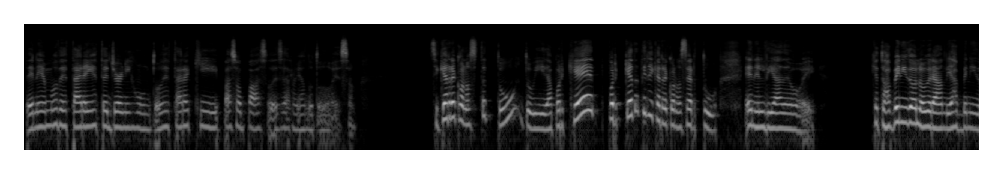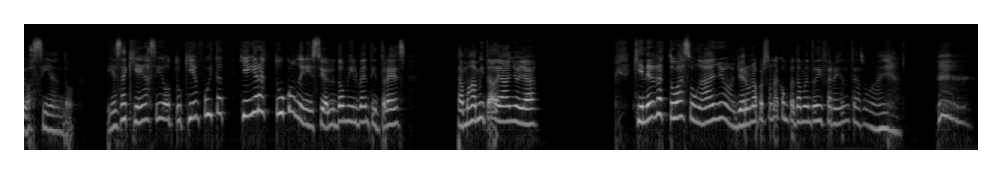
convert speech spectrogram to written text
tenemos de estar en este journey juntos, de estar aquí paso a paso desarrollando todo eso. Así que reconocete tú en tu vida. ¿Por qué, ¿Por qué te tienes que reconocer tú en el día de hoy? Que tú has venido logrando y has venido haciendo. Piensa quién has sido tú, quién fuiste, quién eras tú cuando inició el 2023. Estamos a mitad de año ya. ¿Quién eras tú hace un año? Yo era una persona completamente diferente hace un año.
